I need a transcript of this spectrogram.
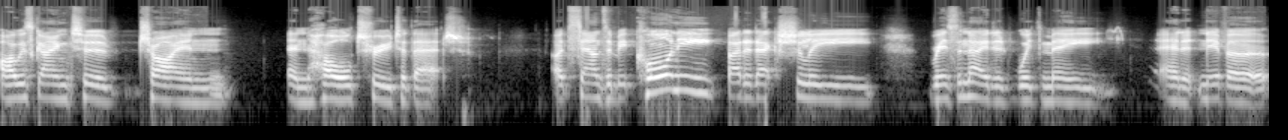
I was going to try and, and hold true to that. It sounds a bit corny, but it actually resonated with me and it never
